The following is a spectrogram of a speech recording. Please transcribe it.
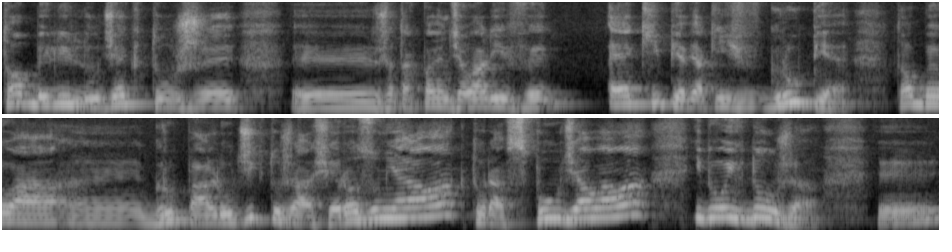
to byli ludzie, którzy, y, że tak powiem, działali w ekipie, w jakiejś grupie. To była y, grupa ludzi, która się rozumiała, która współdziałała i było ich dużo. Y,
